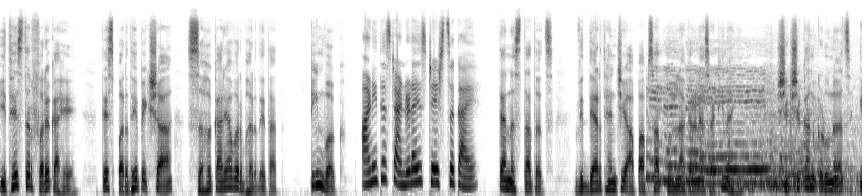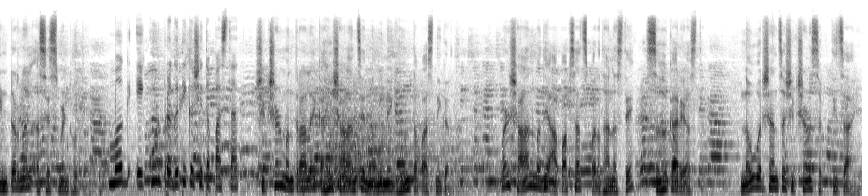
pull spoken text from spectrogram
इथेच तर फरक आहे. ते स्पर्धेपेक्षा सहकार्यावर भर देतात. टीमवर्क. आणि त्या स्टँडर्डाइज टेस्टचं काय? त्या नसतातच. विद्यार्थ्यांची आपापसात तुलना करण्यासाठी नाही. शिक्षकांकडूनच इंटरनल असेसमेंट होतं. मग एकूण प्रगती कशी तपासतात? शिक्षण मंत्रालय काही शाळांचे नमुने घेऊन तपासणी करतं. पण शाळांमध्ये आपापसात स्पर्धा नसते सहकार्य असतं. नऊ वर्षांचं शिक्षण सक्तीचं आहे.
